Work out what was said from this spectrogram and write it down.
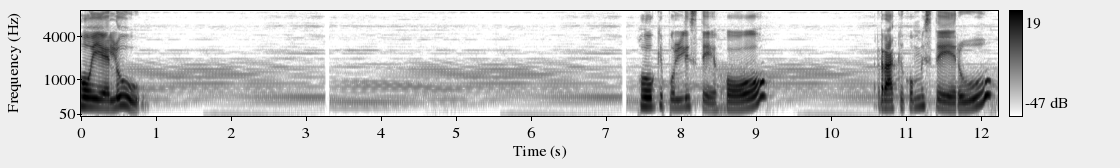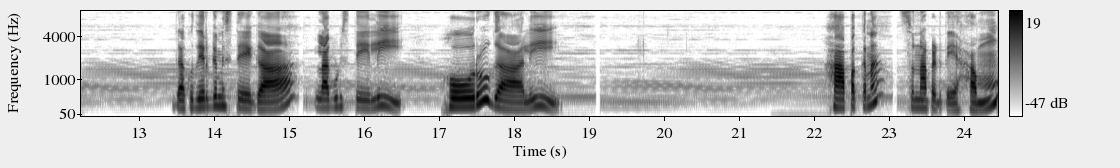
హోయలు. హోకి పొల్లిస్తే హో రాకి కొమ్మిస్తే రు. గాకు దీర్ఘమిస్తే గా లాగుడిస్తే లి హోరు గాలి. హా పక్కన సున్నా పెడితే హం.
